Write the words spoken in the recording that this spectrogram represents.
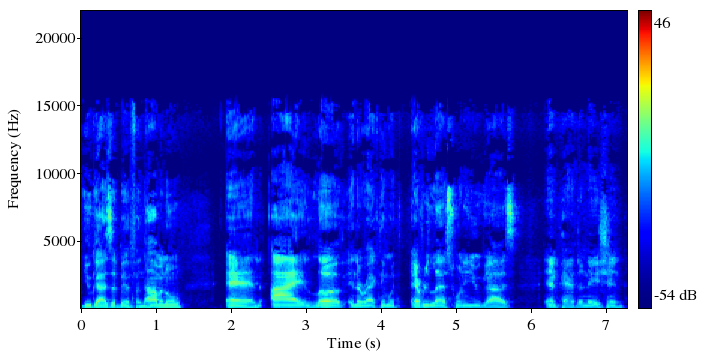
you guys have been phenomenal. And I love interacting with every last one of you guys in Panther Nation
